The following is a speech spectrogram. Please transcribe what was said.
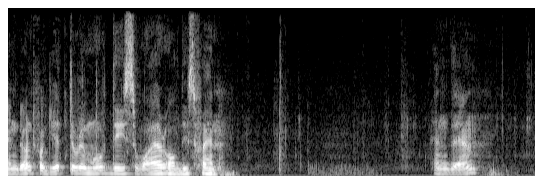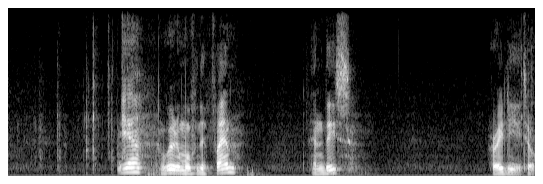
and don't forget to remove this wire of this fan. And then yeah we remove the fan and this radiator.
